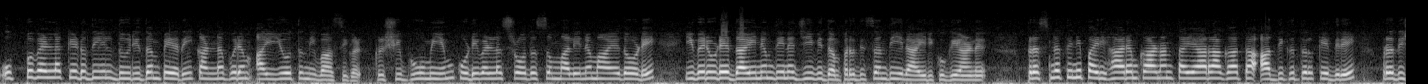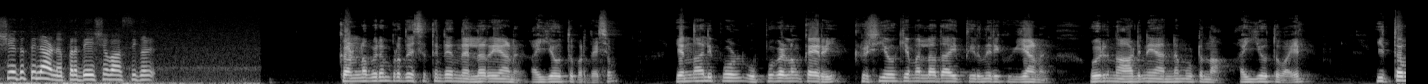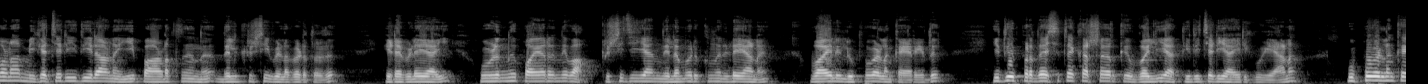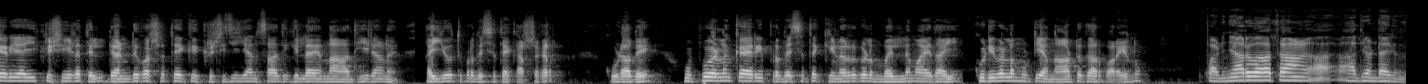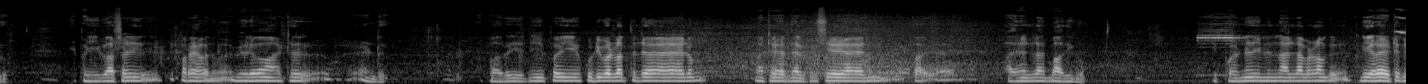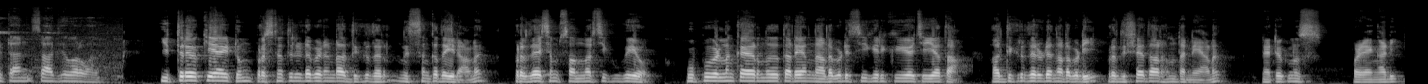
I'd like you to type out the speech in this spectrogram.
ഉപ്പുവെള്ളക്കെടുതിയിൽ ദുരിതം പേറി കണ്ണപുരം അയ്യോത്ത് നിവാസികൾ. കൃഷിഭൂമിയും കുടിവെള്ള സ്രോതസ്സും മലിനമായതോടെ ഇവരുടെ ദൈനംദിന ജീവിതം പ്രതിസന്ധിയിലായിരിക്കുകയാണ്. പ്രശ്നത്തിന് പരിഹാരം കാണാൻ തയ്യാറാകാത്ത അധികൃതർക്കെതിരെ പ്രതിഷേധത്തിലാണ് പ്രദേശവാസികൾ. കണ്ണപുരം പ്രദേശത്തിന്റെ നെല്ലറയാണ് അയ്യോത്ത് പ്രദേശം. എന്നാൽ ഇപ്പോൾ ഉപ്പുവെള്ളം കയറി കൃഷിയോഗ്യമല്ലാതായി തീർന്നിരിക്കുകയാണ് ഒരു നാടിനെ അന്നമൂട്ടുന്ന അയ്യോത്ത് വയൽ. ഇത്തവണ മികച്ച രീതിയിലാണ് ഈ പാടത്തു നിന്ന് നെൽകൃഷി വിളവെടുത്തത്. ഇടവിളയായി ഉഴുന്ന് പയർ എന്നിവ കൃഷി ചെയ്യാൻ നിലമൊരുക്കുന്നതിനിടെയാണ് വയലിൽ ഉപ്പുവെള്ളം കയറിയത്. ഇത് പ്രദേശത്തെ കർഷകർക്ക് വലിയ തിരിച്ചടിയായിരിക്കുകയാണ്. ഉപ്പുവെള്ളം കയറിയ ഈ കൃഷിയിടത്തിൽ രണ്ട് വർഷത്തേക്ക് കൃഷി ചെയ്യാൻ സാധിക്കില്ല എന്ന ആധിയിലാണ് അയ്യോത്ത് പ്രദേശത്തെ കർഷകർ. കൂടാതെ ഉപ്പുവെള്ളം കയറി പ്രദേശത്തെ കിണറുകളും മലിനമായതായി കുടിവെള്ളം മുട്ടിയ നാട്ടുകാർ പറയുന്നു. പടിഞ്ഞാറ് ഭാഗത്താണ് ആദ്യം ഉണ്ടായിരുന്നത്. ഇപ്പോൾ ഈ വർഷം കുറേ വിപുലമായിട്ട് ഉണ്ട്. അപ്പോൾ അത് ഇനിയിപ്പോൾ ഈ കുടിവെള്ളത്തിന്റെ ആയാലും മറ്റേ നെൽകൃഷി ആയാലും അതിനെല്ലാം ബാധിക്കും. ഇപ്പോഴും ഇനി നല്ല വെള്ളം ക്ലിയറായിട്ട് കിട്ടാൻ സാധ്യത കുറവാണ്. ഇത്രയൊക്കെയായിട്ടും പ്രശ്നത്തിൽ ഇടപെടേണ്ട അധികൃതർ നിസ്സംഗതയിലാണ്. പ്രദേശം സന്ദർശിക്കുകയോ ഉപ്പുവെള്ളം കയറുന്നത് തടയാൻ നടപടി സ്വീകരിക്കുകയോ ചെയ്യാത്ത അധികൃതരുടെ നടപടി പ്രതിഷേധാർഹം തന്നെയാണ്. Network news Pazhayangadi.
